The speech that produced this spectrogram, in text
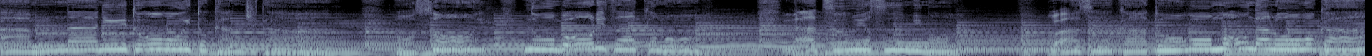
あんなに遠いと感じた。遅い上り坂も。夏休みも。わずかと思うだろうか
